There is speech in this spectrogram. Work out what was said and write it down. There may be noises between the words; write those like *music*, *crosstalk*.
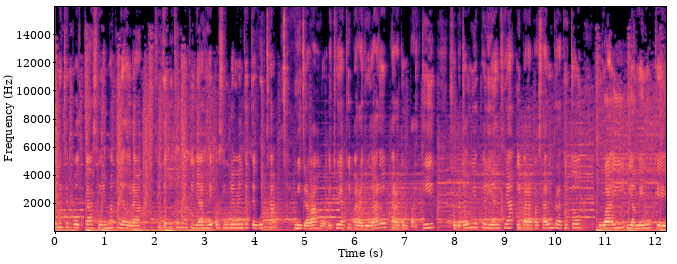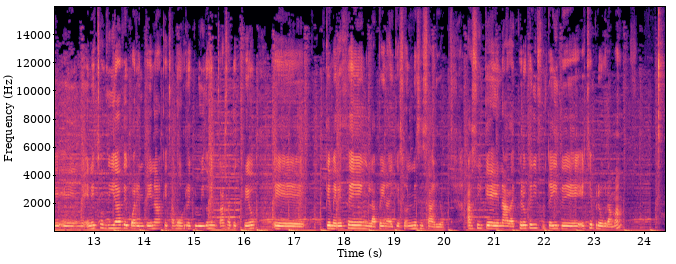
Con este podcast si eres maquilladora, si te gusta el maquillaje o simplemente te gusta mi trabajo. Estoy aquí para ayudaros, para compartir sobre todo mi experiencia y para pasar un ratito guay y ameno que en, en estos días de cuarentena que estamos recluidos en casa, pues creo eh, que merecen la pena y que son necesarios. Así que nada, espero que disfrutéis de este programa.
